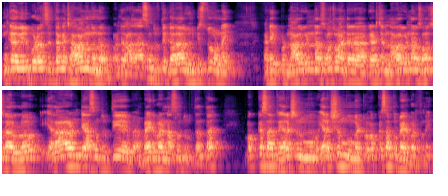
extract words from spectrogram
ఇంకా వెళ్ళిపోవడానికి సిద్ధంగా చాలామంది ఉన్నారు. అంటే ఆ అసంతృప్తి గలాలు వినిపిస్తూ ఉన్నాయి. అంటే ఇప్పుడు నాలుగున్నర సంవత్సరం అంటే గడిచిన నాలుగున్నర సంవత్సరాల్లో ఎలాంటి అసంతృప్తి బయటపడిన అసంతృప్తి అంతా ఒక్కసారి ఎలక్షన్ మూ- ఎలక్షన్ మూమెంట్లో ఒక్కసారితో బయటపడుతున్నాయి.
